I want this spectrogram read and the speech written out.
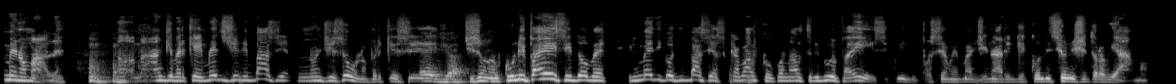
Meno male. No, anche perché i medici di base non ci sono, perché eh ci sono alcuni paesi dove il medico di base è a scavalco con altri due paesi, quindi possiamo immaginare in che condizioni ci troviamo.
